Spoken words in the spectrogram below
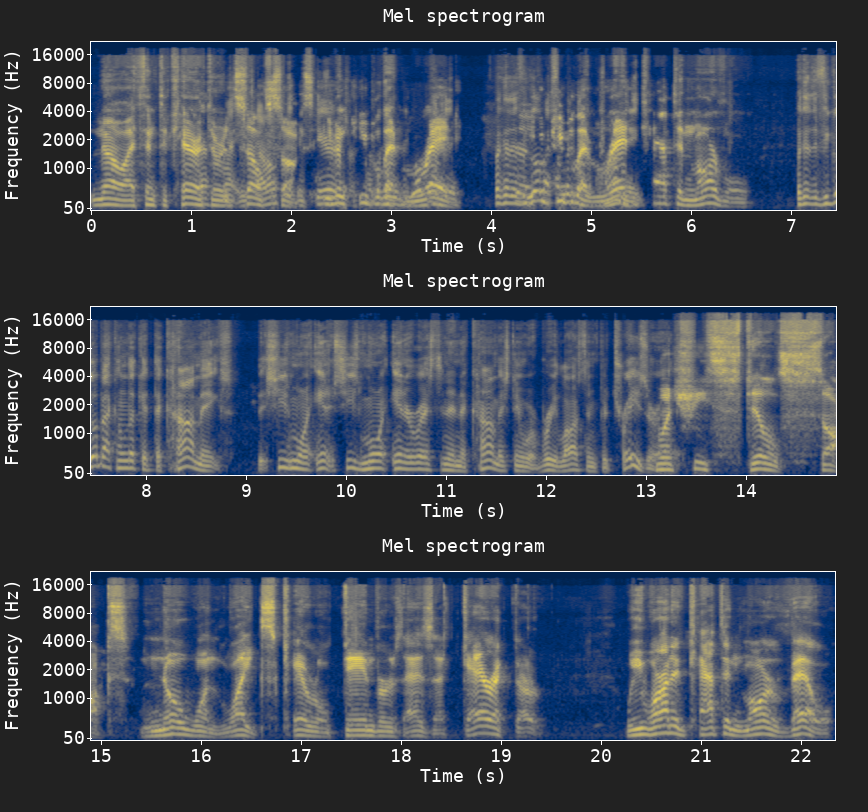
No, I think the character. I itself think sucks. Even people that if you go back read, Because if you go even back people that read comics- Captain Marvel, because if you go back and look at the comics, that she's more in, she's more interested in the comics than what Brie Larson portrays her. but as. she still sucks. No one likes Carol Danvers as a character. We wanted Captain Marvel,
